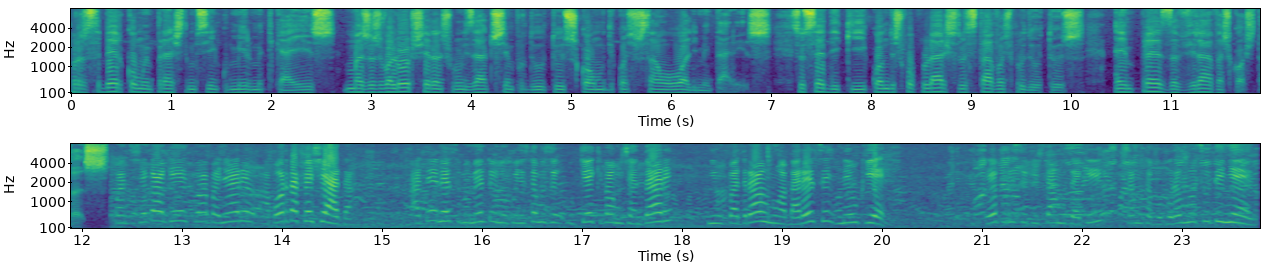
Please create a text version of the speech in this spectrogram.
para receber como empréstimo 5 mil meticais, mas os valores eram disponibilizados sem produtos como de construção ou alimentares. Sucede que, quando os populares solicitavam os produtos, a empresa virava as costas. Quando chega aqui, estou a apanhar a porta fechada. Até nesse momento não conhecemos o que é que vamos jantar, nem o padrão não aparece, nem o que é. É por isso que estamos aqui, estamos a procurar o nosso dinheiro.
